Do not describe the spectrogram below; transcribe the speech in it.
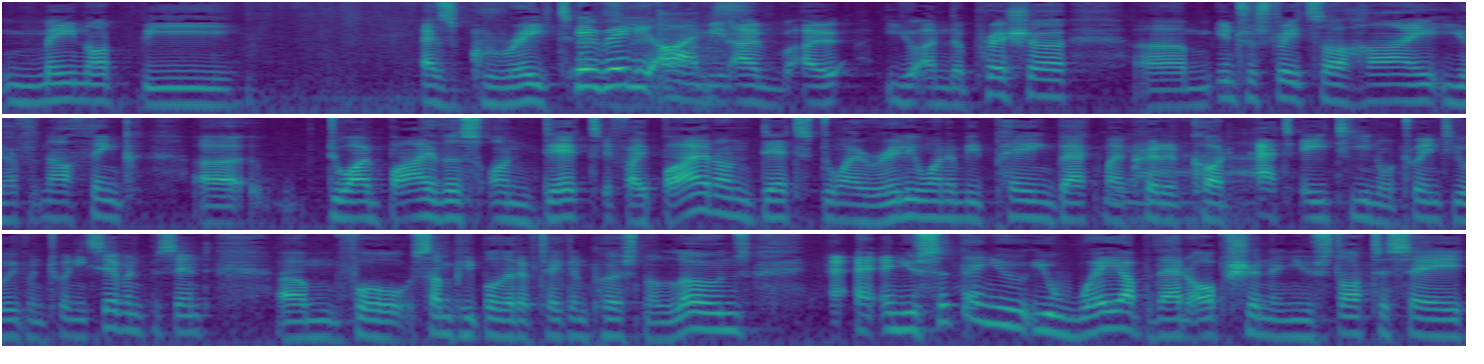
may not be as great. They as really are. I mean, I, I, you're under pressure. Um, interest rates are high. You have to now think: uh, Do I buy this on debt? If I buy it on debt, do I really want to be paying back my yeah. credit card at 18 or 20 or even 27 percent um, for some people that have taken personal loans? A- and you sit there and you, you weigh up that option, and you start to say,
